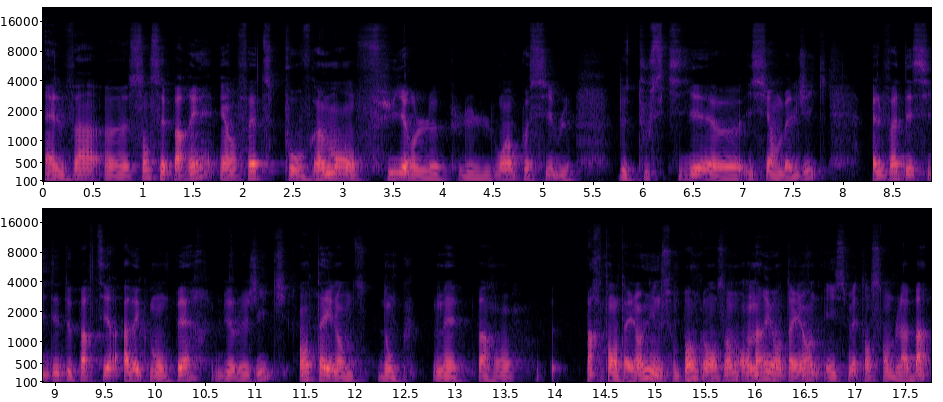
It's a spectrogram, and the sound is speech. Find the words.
elle va s'en séparer. Et en fait, pour vraiment fuir le plus loin possible de tout ce qui est ici en Belgique, elle va décider de partir avec mon père biologique en Thaïlande. Donc, mes parents partent en Thaïlande, ils ne sont pas encore ensemble. On arrive en Thaïlande et ils se mettent ensemble là-bas.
